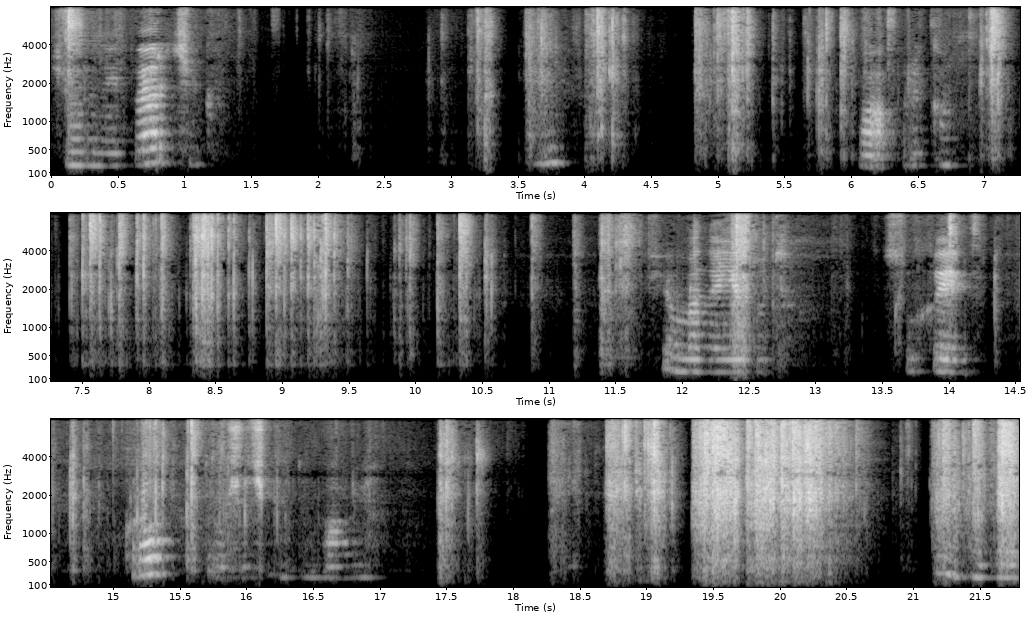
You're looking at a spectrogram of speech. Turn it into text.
Чорний перчик. І паприка. Ще в мене є тут сухий кроп, трошечки добавлю. І буде,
